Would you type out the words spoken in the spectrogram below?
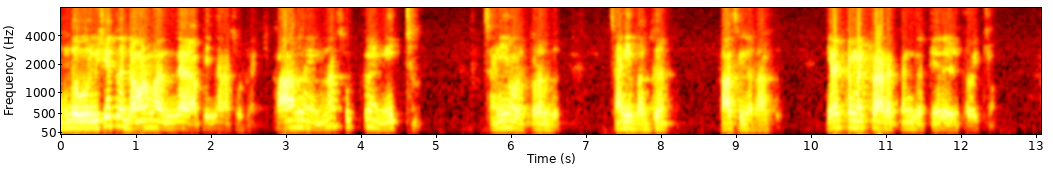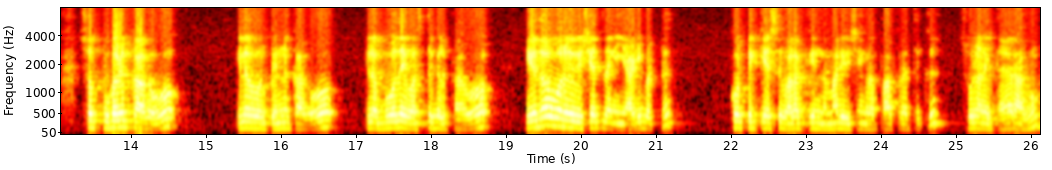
இந்த ஒரு விஷயத்துல கவனமா இருங்க அப்படின்னு தான் நான் சொல்றேன். காரணம் என்னன்னா சுக்கர நீச்சம். சனியோட தொடர்பு. சனி பக்ரம் ராசியில ராகு. இரக்கமற்ற அரக்கங்கிற பேரை எடுக்க வைக்கும். ஸோ புகழுக்காகவோ இல்லை ஒரு பெண்ணுக்காகவோ இல்லை போதை வஸ்துகளுக்காகவோ ஏதோ ஒரு விஷயத்துல நீங்க அடிபட்டு கோர்ட்டு கேஸு வழக்கு இந்த மாதிரி விஷயங்களை பார்க்கறதுக்கு சூழ்நிலை தயாராகும்.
